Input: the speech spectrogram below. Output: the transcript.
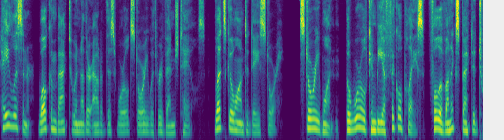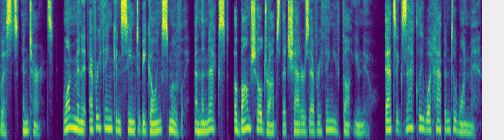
Hey, listener, welcome back to another Out of This World story with Revenge Tales. Let's go on today's story. Story 1 The world can be a fickle place, full of unexpected twists and turns. One minute, everything can seem to be going smoothly, and the next, a bombshell drops that shatters everything you thought you knew. That's exactly what happened to one man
